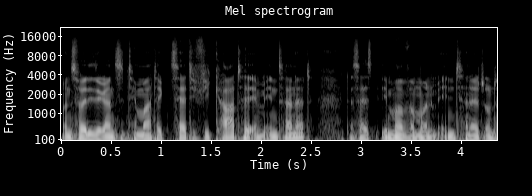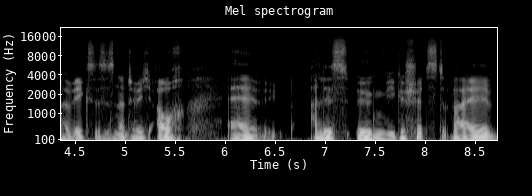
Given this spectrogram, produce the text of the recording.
und zwar diese ganze Thematik Zertifikate im Internet. Das heißt, immer wenn man im Internet unterwegs ist, ist natürlich auch äh, alles irgendwie geschützt, weil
